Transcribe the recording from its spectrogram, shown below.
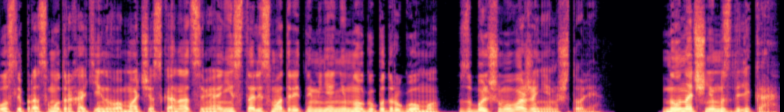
После просмотра хоккейного матча с канадцами они стали смотреть на меня немного по-другому, с большим уважением, что ли. Ну, начнем издалека.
